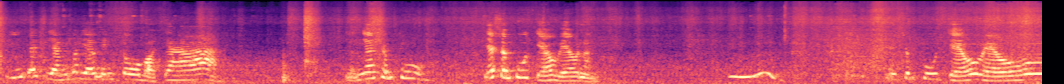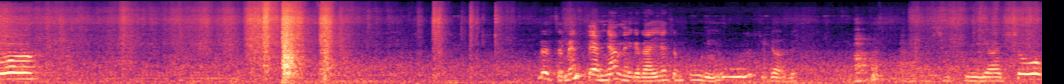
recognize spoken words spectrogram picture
ได้ยินแต่เสียงบ่เดี๋ยวเห็นโตบ่จ้าอย่างเงี้ยชมพู่ ยาชมพูแจ๋วแววนั่นยาชมพูแจ๋วแววเลือดจะแม่นแต้มย่ำไหนก็ได้ยาชมพูนี่สุดยอดเลยชมพูยาชม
